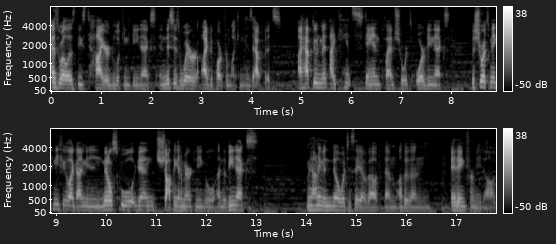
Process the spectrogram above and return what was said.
as well as these tired looking v-necks, and this is where I depart from liking his outfits. I have to admit, I can't stand plaid shorts or v-necks. The shorts make me feel like I'm in middle school again, shopping at American Eagle, and the v-necks, I mean, I don't even know what to say about them other than it ain't for me, dog.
